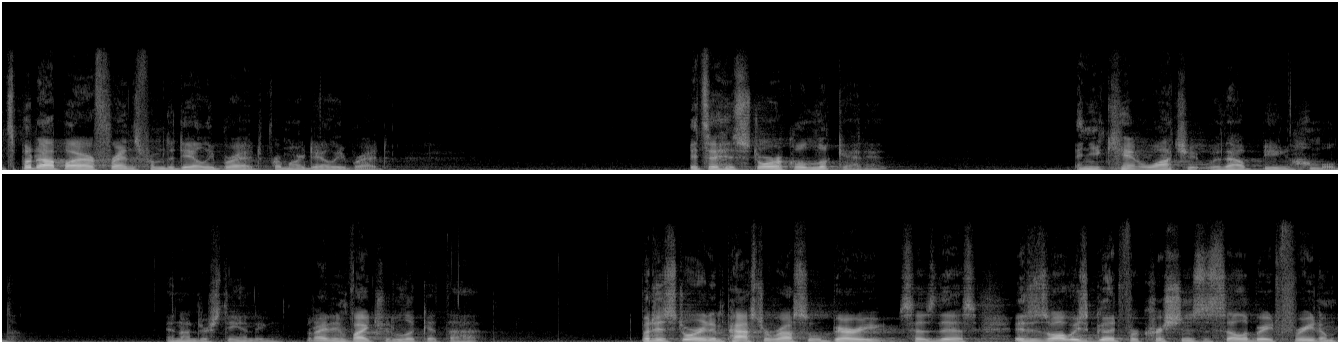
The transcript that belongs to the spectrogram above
It's put out by our friends from the Daily Bread, from our Daily Bread. It's a historical look at it. And you can't watch it without being humbled and understanding. But I'd invite you to look at that. But historian and pastor Russell Berry says this It is always good for Christians to celebrate freedom.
